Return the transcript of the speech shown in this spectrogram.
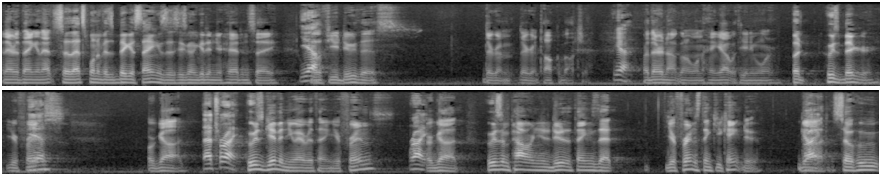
and everything, and that's so that's one of his biggest things is he's going to get in your head and say, Yeah. well, if you do this, they're going to they're going to talk about you, Yeah. or they're not going to want to hang out with you anymore. But who's bigger, your friends Yes. or God? That's right. Who's giving you everything? Your friends? Right. Or God? Who's empowering you to do the things that your friends think you can't do? God. Right. So who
